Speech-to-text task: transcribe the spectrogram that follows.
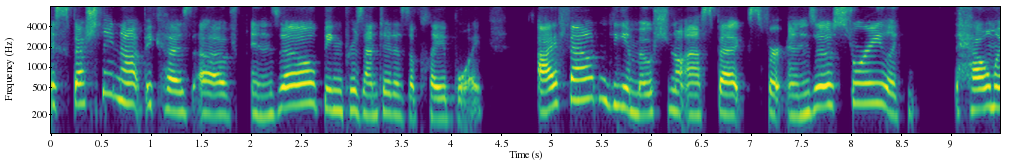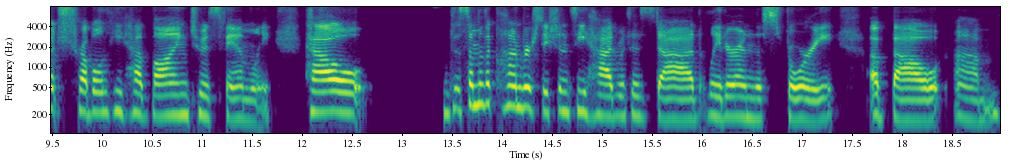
Especially not because of Enzo being presented as a playboy. I found the emotional aspects for Enzo's story like how much trouble he had lying to his family, how the, some of the conversations he had with his dad later in the story about um,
